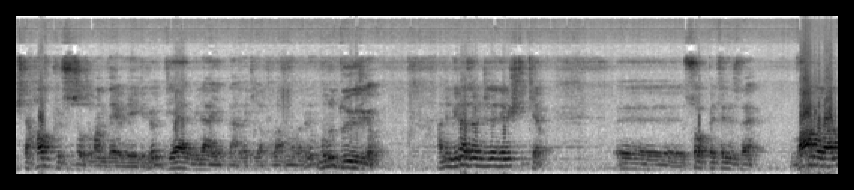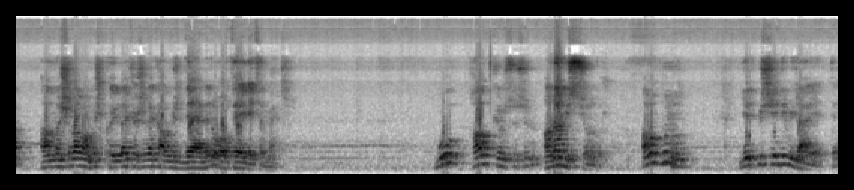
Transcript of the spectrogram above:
işte halk kürsüsü o zaman devreye giriyor. Diğer vilayetlerdeki yapılanmaları bunu duyuruyor. Hani biraz önce de demiştik ya e, sohbetimizde var olan anlaşılamamış, kıyıda köşede kalmış değerleri ortaya getirmek. Bu halk kürsüsünün ana misyonudur. Ama bunu 77 vilayette,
